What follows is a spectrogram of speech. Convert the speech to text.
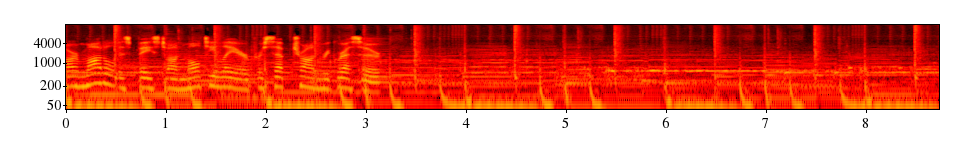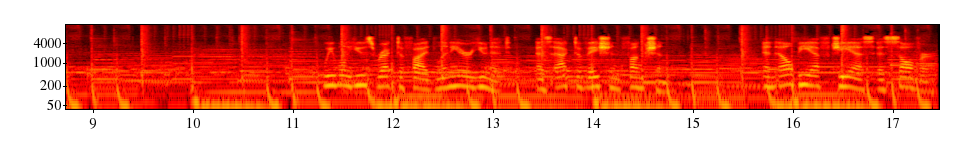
Our model is based on multi-layer perceptron regressor, we will use rectified linear unit, as activation function. And LBFGS as solver.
